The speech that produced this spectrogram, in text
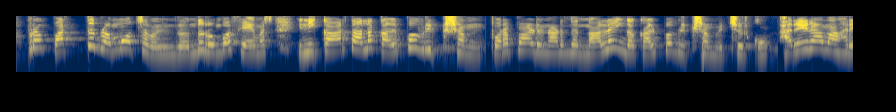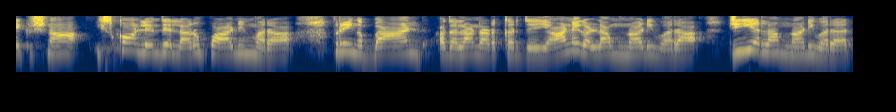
அப்புறம் பத்து பிரம்மோற்சவம் இது வந்து ரொம்ப ஃபேமஸ் இன்னைக்கு கார்த்தால கல்பவிருக்ஷம் புறப்பாடு நடந்ததுனால இங்க கல்பவிருக்ஷம் வச்சிருக்கோம். ஹரே ராமா ஹரே கிருஷ்ணா. இஸ்கான்லேருந்து எல்லாரும் பாடின்னு வரா. அப்புறம் இங்கே பேண்ட் அதெல்லாம் நடக்கிறது. யானைகள்லாம் முன்னாடி வரா. ஜீயர்லாம் முன்னாடி வரார்.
